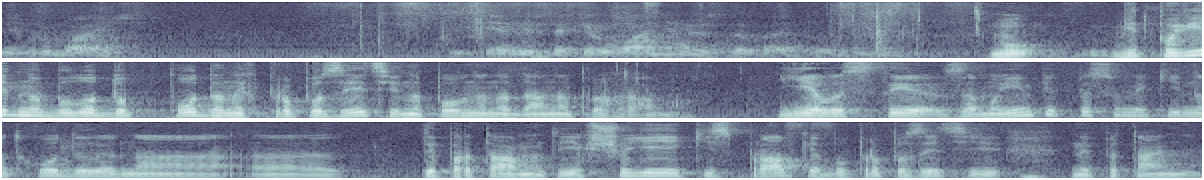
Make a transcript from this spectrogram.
не врубаюсь. І сервіс для керування ОСДП. Ну, відповідно було до поданих пропозицій наповнена дана програма. Є листи за моїм підписом, які надходили на е, департамент. Якщо є якісь правки або пропозиції, не питання.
